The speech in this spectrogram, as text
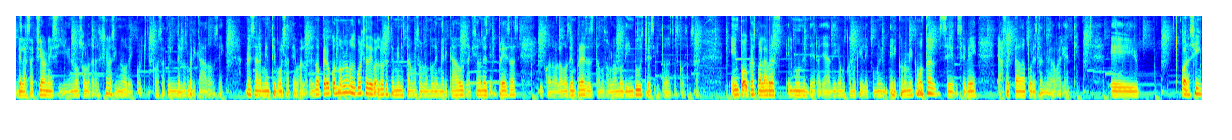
De las acciones y no solo de las acciones sino de cualquier cosa, de, los mercados, de, no necesariamente bolsa de valores, ¿no? pero cuando hablamos bolsa de valores también estamos hablando de mercados, de acciones, de empresas y cuando hablamos de empresas estamos hablando de industrias y todas estas cosas en pocas palabras, el mundo entero. Ya digamos como que la economía como tal se, ve afectada por esta nueva variante. Eh, ahora sí,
